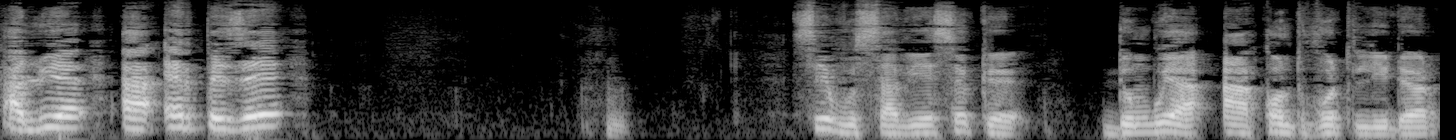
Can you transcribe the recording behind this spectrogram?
à, à RPZ. Si vous saviez ce que Doumbouya a contre votre leader,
